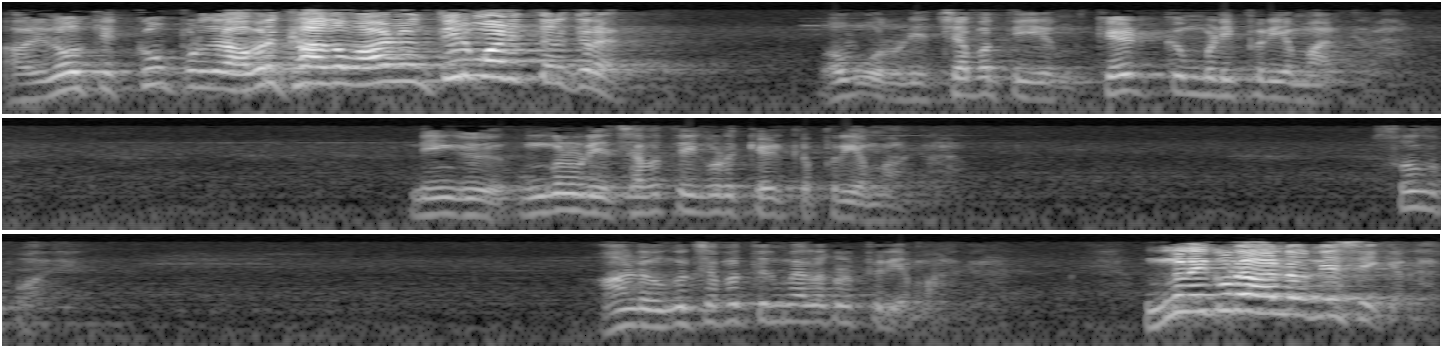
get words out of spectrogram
அவரை நோக்கி கூப்பிடுகிற அவருக்காக வாழும் தீர்மானித்திருக்கிறார். ஒவ்வொருடைய செபத்தையும் கேட்கும்படி பிரியமா இருக்கிறார். நீங்க உங்களுடைய செபத்தையும் கூட கேட்க பிரியமா இருக்கிறார். சொல்லு பாரு ஆண்டு உங்க செபத்தின் மேல கூட பிரியமா இருக்கிறார். உங்களை கூட ஆண்டவர் நேசிக்கிறார்.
